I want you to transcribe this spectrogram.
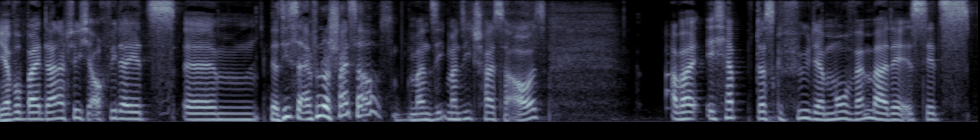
Ja, wobei da natürlich auch wieder jetzt, ähm, Da siehst du einfach nur scheiße aus. man sieht, man sieht scheiße aus. Aber ich habe das Gefühl, der Movember, der ist jetzt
